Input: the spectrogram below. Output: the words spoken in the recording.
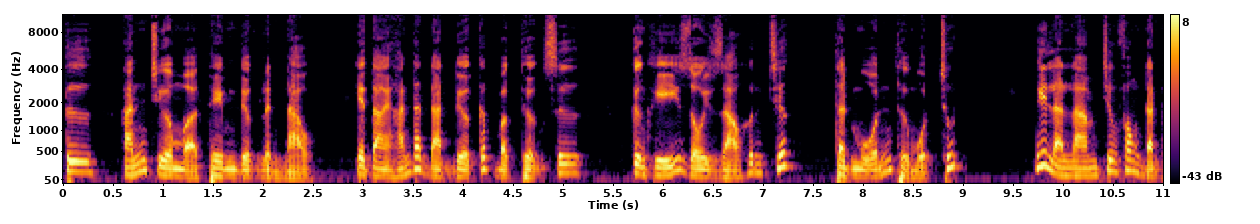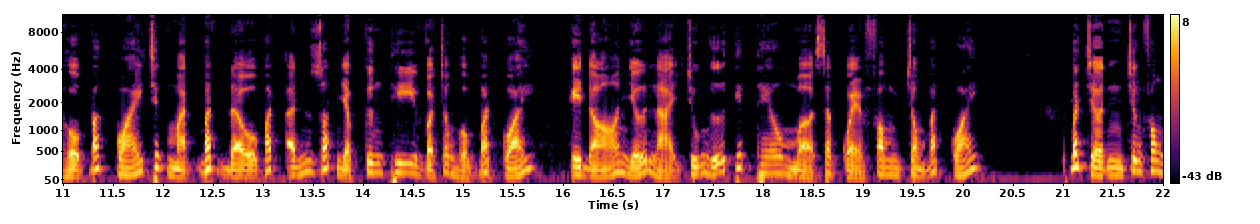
tư, hắn chưa mở thêm được lần nào. Hiện tại hắn đã đạt được cấp bậc thượng sư, cường khí rồi rào hơn trước, thật muốn thử một chút. Nghĩa là làm Trương Phong đặt hộp bát quái trước mặt bắt đầu bắt ấn rót nhập cương thi vào trong hộp bát quái. Cây đó nhớ lại chú ngữ tiếp theo mở ra quẻ phong trong bát quái. Bất chợt Trương Phong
